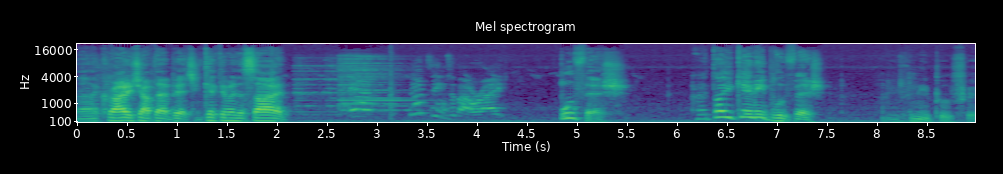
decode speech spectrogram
Uh, karate chopped that bitch and kicked him in the side. Yeah, that seems about right. Bluefish. I thought you can't eat bluefish. You can eat bluefish.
